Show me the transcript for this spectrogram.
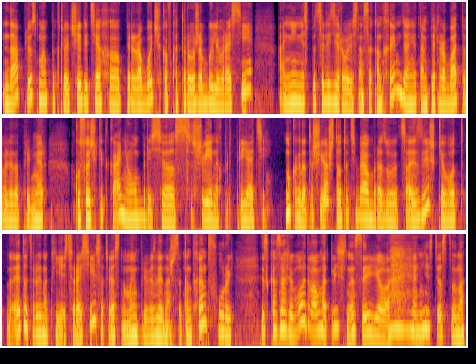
Да, плюс мы подключили тех э, переработчиков, которые уже были в России. Они не специализировались на секонд-хенде, они там перерабатывали, например, кусочки ткани, обрезь э, с швейных предприятий ну, когда ты шьешь что-то, у тебя образуются излишки. Вот этот рынок есть в России, соответственно, мы им привезли наш секонд-хенд фурой и сказали, вот вам отличное сырье. Они, естественно,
